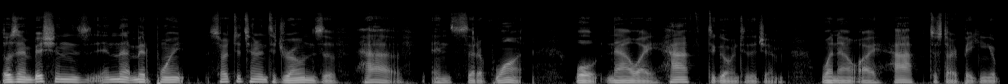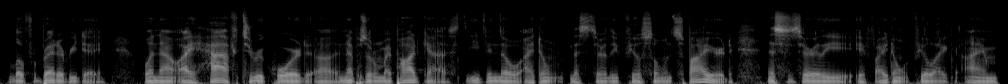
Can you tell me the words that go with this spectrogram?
Those ambitions in that midpoint start to turn into drones of have instead of want well, now I have to go into the gym. Well, now I have to start baking a loaf of bread every day. Well, now I have to record uh, an episode of my podcast, even though I don't necessarily feel so inspired. Necessarily, if I don't feel like I'm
